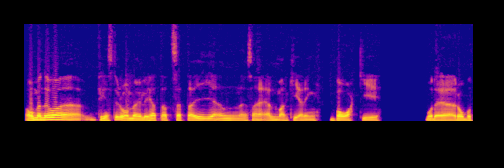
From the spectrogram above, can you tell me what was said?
Ja, men då eh, finns det då möjlighet att sätta i en eh, sån här eldmarkering bak i både robot,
